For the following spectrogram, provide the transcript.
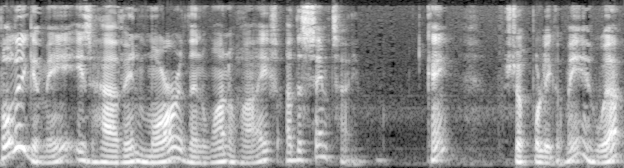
Polygamy is having more than one wife at the same time. Okay? شوف polygamy هو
